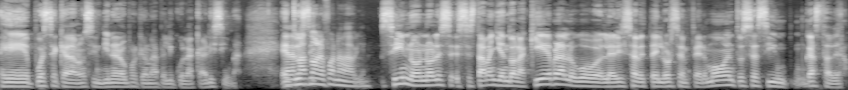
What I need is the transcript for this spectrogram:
eh, pues se quedaron sin dinero porque era una película carísima. Y Además, no le fue nada bien. Sí, no, no les se estaban yendo a la quiebra. Luego la Elizabeth Taylor se enfermó, entonces así un gastadero.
